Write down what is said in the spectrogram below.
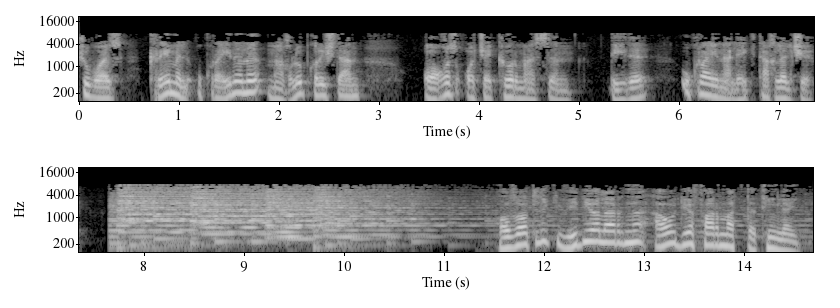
Shu bois kreml ukrainani mag'lub qilishdan og'iz ocha ko'rmasin deydi ukrainalik tahlilchi. Ozodlik videolarini audio formatda tinglang.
